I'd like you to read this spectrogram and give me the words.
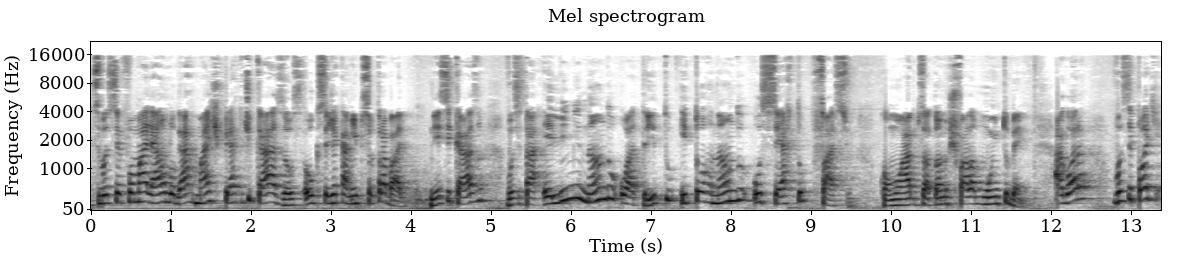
se você for malhar um lugar mais perto de casa, ou, que seja caminho para o seu trabalho. Nesse caso, você está eliminando o atrito e tornando o certo fácil, como Hábitos Atômicos fala muito bem. Agora, você pode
